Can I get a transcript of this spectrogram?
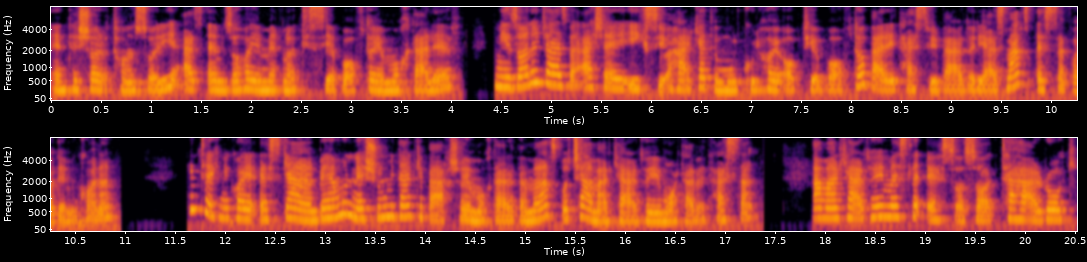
انتشار تانسوری از امضاهای مغناطیسی بافتای مختلف میزان جذب اشعه ایکس یا حرکت مولکول های آب توی بافتا برای تصویر برداری از مغز استفاده می‌کنن. این تکنیک های اسکن بهمون نشون میدن که بخش های مختلف مغز با چه عملکردهای مرتبط هستند. عملکردهایی مثل احساسات، تحرک،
